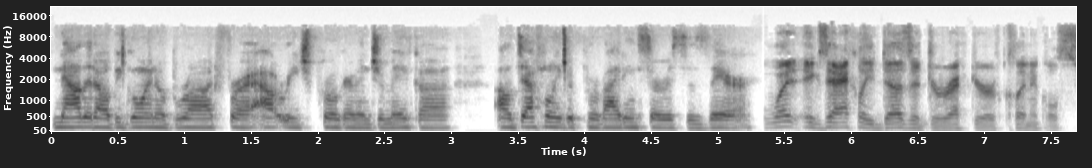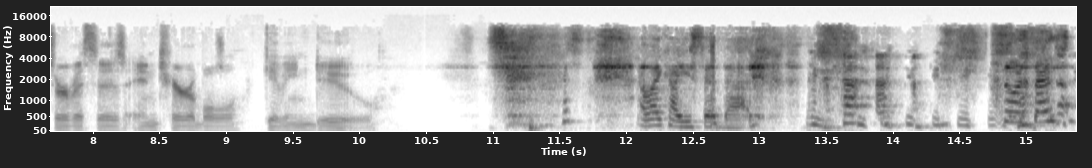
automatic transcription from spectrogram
now that I'll be going abroad for our outreach program in Jamaica, I'll definitely be providing services there. What exactly does a director of clinical services and charitable giving do? I like how you said that. so essentially,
